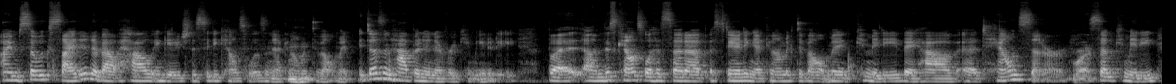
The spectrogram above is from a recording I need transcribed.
I'm so excited about how engaged the city council is in economic Mm-hmm. development. It doesn't happen in every community, but um, this council has set up a standing economic development committee. They have a town center Right. subcommittee,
